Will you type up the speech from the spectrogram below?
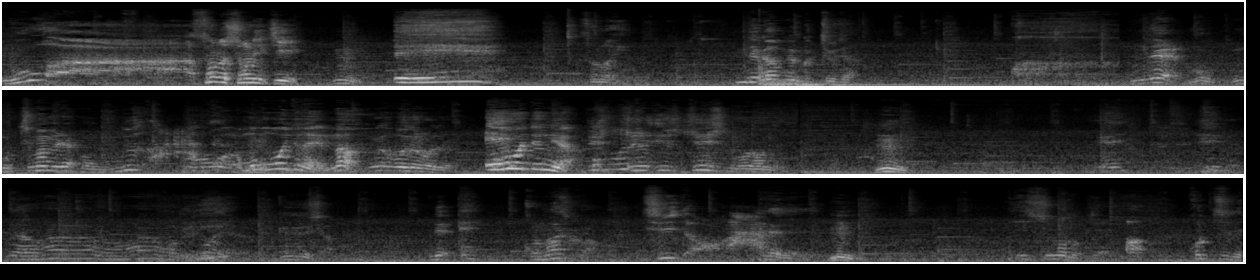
んうわーその初日。うん。ええその日。で顔面ぐっちゅうじゃん。でもうもう血まみれ。もううわもうもう覚えてないやんなー覚えてる覚え覚えてんねや。え？てる一瞬一瞬戻んねんうん。え？え？なわーわーわー。っ救急車。でえ？これマジか？血だわーってうん。一瞬戻ってあこっちで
